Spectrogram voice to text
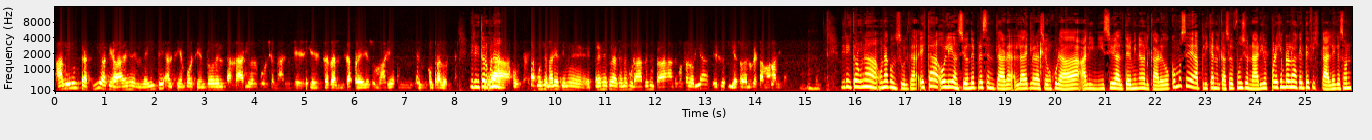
administrativa que va desde el 20 al 100% del salario del funcionario que, se realiza previo sumario en, en Contraloría. Director, una... Esta funcionaria tiene tres declaraciones juradas presentadas ante Contraloría y eso es lo que estamos analizando. Director, una, una consulta. Esta obligación de presentar la declaración jurada al inicio y al término del cargo, ¿cómo se aplica en el caso de funcionarios, por ejemplo, los agentes fiscales que son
